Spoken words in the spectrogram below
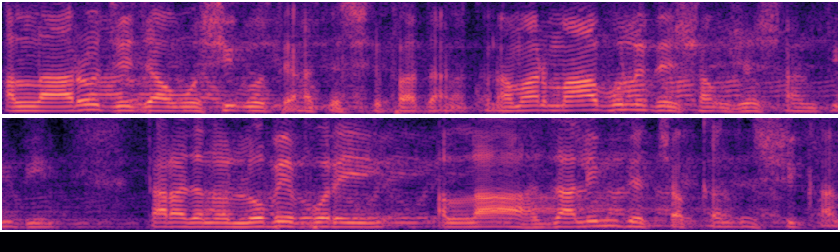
আল্লাহ আরও যে যা মুসিবতে আছে, শেফা দান করুন। আমার মা বোনেদের সংসার শান্তি দিন। তারা যেন লোভে পড়েই আল্লাহ জালিমদের চক্রান্তের শিকার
